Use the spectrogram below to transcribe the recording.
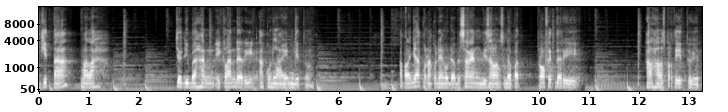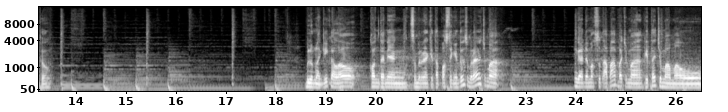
kita malah jadi bahan iklan dari akun lain gitu apalagi akun-akun yang udah besar yang bisa langsung dapat profit dari hal-hal seperti itu gitu. Belum lagi kalau konten yang sebenarnya kita posting itu sebenarnya cuma nggak ada maksud apa-apa cuma kita cuma mau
